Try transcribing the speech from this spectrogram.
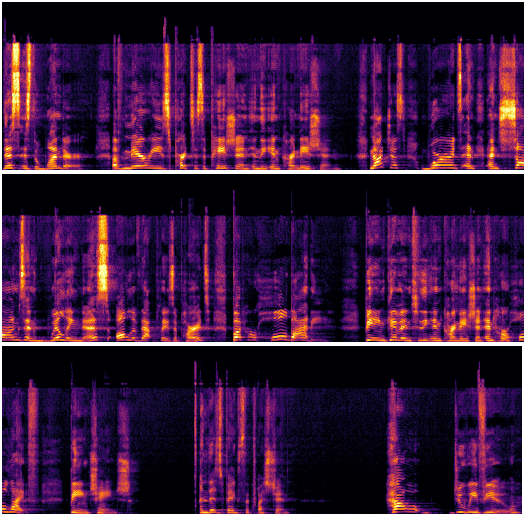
This is the wonder of Mary's participation in the incarnation. Not just words and, and songs and willingness, all of that plays a part, but her whole body being given to the incarnation and her whole life being changed. And this begs the question how do we view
